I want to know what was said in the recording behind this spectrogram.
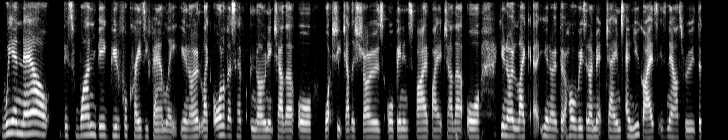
We are now this one big, beautiful, crazy family. You know, like all of us have known each other or watched each other's shows or been inspired by each other or you know like uh, you know the whole reason i met james and you guys is now through the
